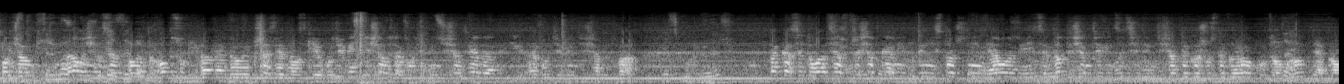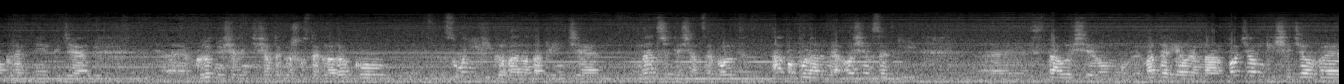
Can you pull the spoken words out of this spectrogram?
Pociągi na 800 V obsługiwane były przez jednostki EW90, EW91 i EW92. Taka sytuacja z przesiadkami w Gdyni Stoczni miała miejsce do 1976 roku, do grudnia konkretnie, gdzie e, w grudniu 1976 roku zunifikowano napięcie na 3000 V, a popularne 800 stały się materiałem na pociągi sieciowe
